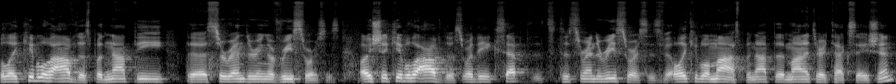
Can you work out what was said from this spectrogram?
Like kiblo avdos, but not the, the surrendering of resources. Oishe avdos, or they accept to surrender resources. Mas, but not the monetary taxation.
